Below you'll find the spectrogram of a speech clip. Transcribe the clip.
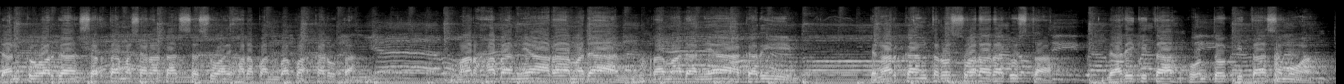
dan keluarga serta masyarakat sesuai harapan Bapak Karutan. Marhaban ya Ramadan, Ramadan ya Karim. Dengarkan terus suara Ragusta dari kita untuk kita semua.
